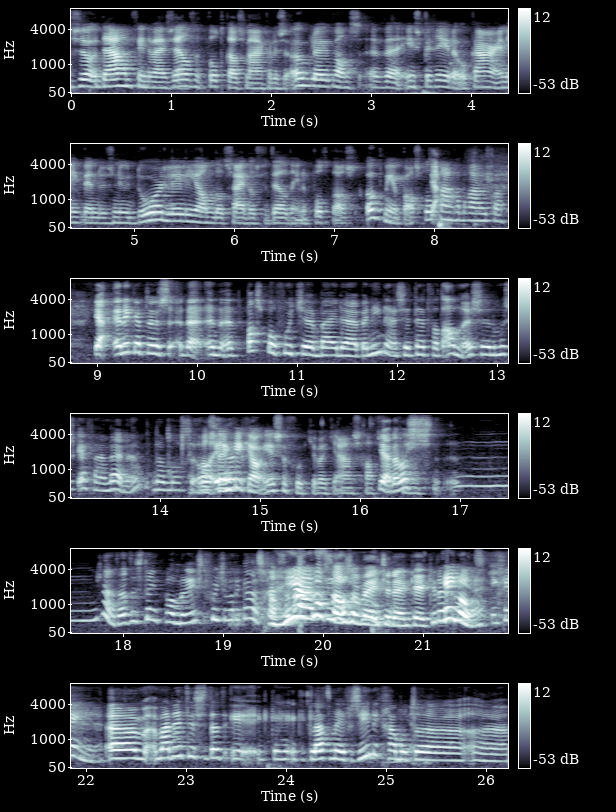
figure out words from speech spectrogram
zo, daarom vinden wij zelf het podcast maken dus ook leuk, want we inspireerden elkaar en ik ben dus nu door Lilian, dat zij dat vertelde in de podcast, ook meer paspel Ja. gaan gebruiken. Ja, en ik heb dus de, een, het paspelvoetje bij de bij Nina zit net wat anders. En daar moest ik even aan wennen. Dat was, Dat wel was denk eerlijk. ik jouw eerste voetje wat je aanschafte. Ja, dat was. mm, ja, dat is denk ik wel mijn eerste voetje wat ik aanschafte. Ja, dat klopt wel zo'n beetje, denk ik. Dat Ken klopt. je? Ik ken je. Ehm, maar dit is, dat, ik, ik, ik laat hem even zien. Ik ga hem op de, eh,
